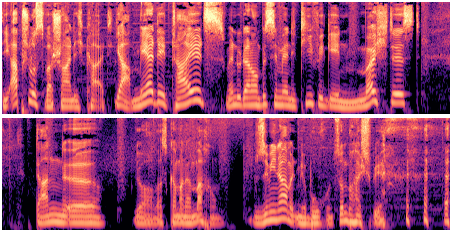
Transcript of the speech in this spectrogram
die Abschlusswahrscheinlichkeit. Ja, mehr Details, wenn du da noch ein bisschen mehr in die Tiefe gehen möchtest, dann, äh, ja, was kann man da machen? Seminar mit mir buchen, zum Beispiel.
